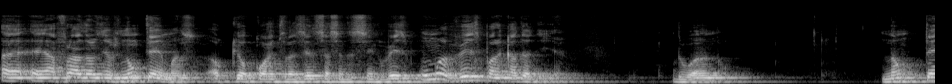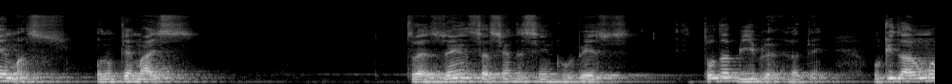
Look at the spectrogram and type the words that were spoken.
é, é a frase nós dizemos, não temas, o que ocorre 365 vezes, uma vez para cada dia do ano. Não temas ou não tem mais 365 vezes. Toda a Bíblia ela tem. O que dá uma,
